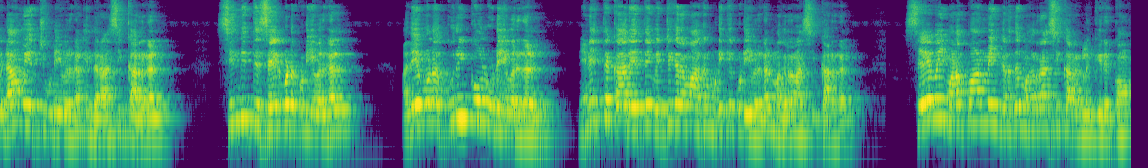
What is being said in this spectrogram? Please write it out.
விடாமுயற்சி உடையவர்கள் இந்த ராசிக்காரர்கள். சிந்தித்து செயல்படக்கூடியவர்கள் அதே போல குறிக்கோள் உடையவர்கள். நினைத்த காரியத்தை வெற்றிகரமாக முடிக்கக்கூடியவர்கள் மகர ராசிக்காரர்கள். சேவை மனப்பான்மைங்கிறது மகராசிக்காரர்களுக்கு இருக்கும்.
